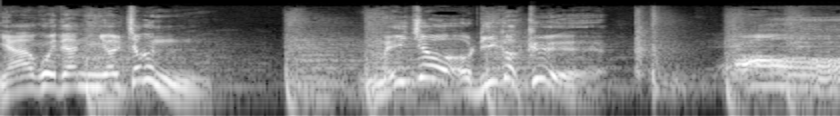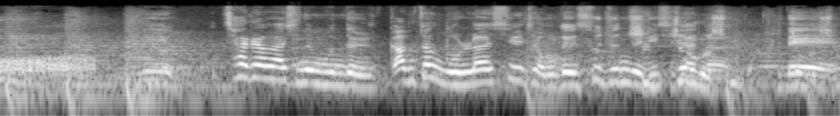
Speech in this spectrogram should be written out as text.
야구에 대한 열정은 메이저 리거급. 이 촬영하시는 분들 깜짝 놀라실 정도의 수준들이시잖아요. 그렇습니다. 네.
